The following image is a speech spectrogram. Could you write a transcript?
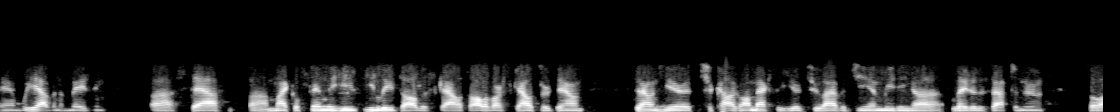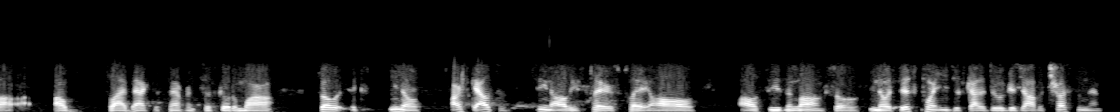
and we have an amazing – uh, staff. Uh, Michael Finley, he he leads all the scouts. All of our scouts are down down here at Chicago. I'm actually here too. I have a GM meeting uh, later this afternoon, so I'll, I'll fly back to San Francisco tomorrow. So it's you know our scouts have seen all these players play all all season long. So you know at this point you just got to do a good job of trusting them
